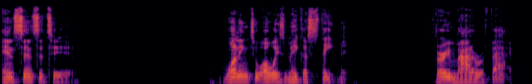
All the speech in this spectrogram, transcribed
insensitive, wanting to always make a statement. Very matter of fact.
